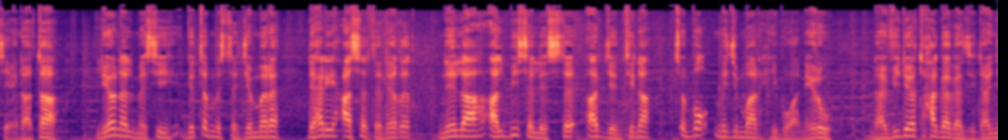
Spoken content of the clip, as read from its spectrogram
ስዒራታ ልዮነል መሲ ግጥም ምስ ተጀመረ ድሕሪ ዓሰርተ ደቒቕ ንላ ኣልቢ ሰለስተ ኣርጀንቲና ጽቡቕ ምጅማር ሂብዋ ነይሩ። ናይ ቪድዮ ተሓጋጋዚ ዳኛ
